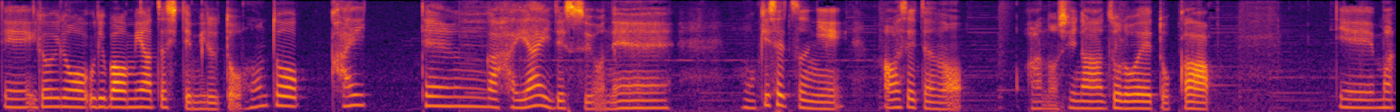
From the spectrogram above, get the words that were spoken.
でいろいろ売り場を見渡してみると本当回転が早いですよね。もう季節に合わせてのあの品揃えとか。でまあ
